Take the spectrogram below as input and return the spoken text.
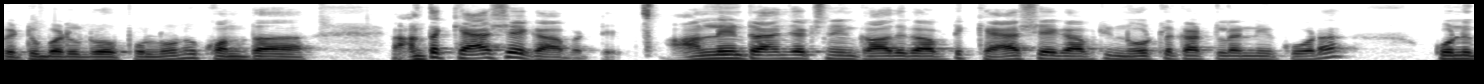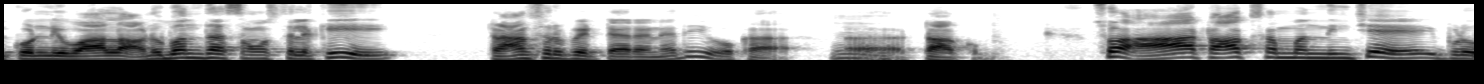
పెట్టుబడుల రూపంలోనూ కొంత అంత క్యాషే కాబట్టి ఆన్లైన్ ట్రాన్సాక్షన్ ఏం కాదు కాబట్టి క్యాషే కాబట్టి నోట్ల కట్టలన్నీ కూడా కొన్ని కొన్ని వాళ్ళ అనుబంధ సంస్థలకి ట్రాన్స్ఫర్ పెట్టారనేది ఒక టాకు. సో ఆ టాక్ సంబంధించే ఇప్పుడు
